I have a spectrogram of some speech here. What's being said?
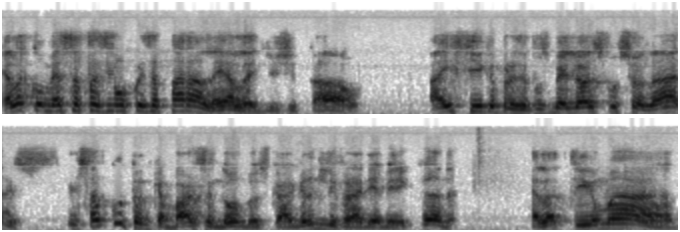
Ela começa a fazer uma coisa paralela, digital. Aí fica, por exemplo, os melhores funcionários. Eles estavam contando que a Barnes Noble, é a grande livraria americana, ela tinha uma.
